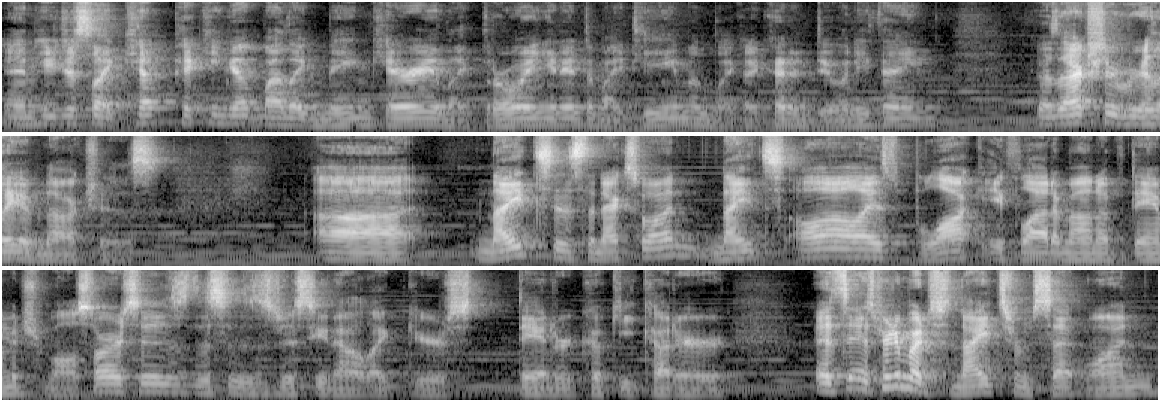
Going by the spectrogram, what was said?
and he just like kept picking up my like main carry and like throwing it into my team, and like I couldn't do anything. It was actually really obnoxious. Uh, Knights is the next one. Knights, all allies block a flat amount of damage from all sources. This is just, you know, like your standard cookie cutter. It's, it's pretty much Knights from set one.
